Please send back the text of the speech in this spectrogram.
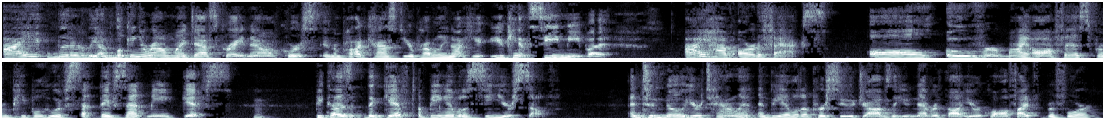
I literally, I'm looking around my desk right now. Of course, in a podcast, you're probably not here. You can't see me, but I have artifacts all over my office from people who have sent, they've sent me gifts hmm. because the gift of being able to see yourself and to know your talent and be able to pursue jobs that you never thought you were qualified for before,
